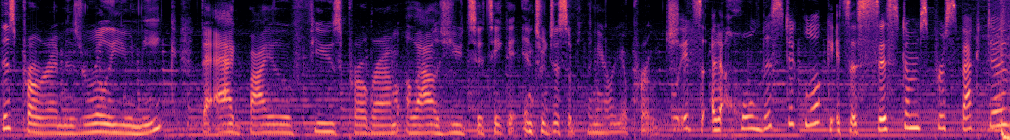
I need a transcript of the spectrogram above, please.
This program is really unique. The AgBioFEWS program allows you to take an interdisciplinary approach. It's a holistic look, it's a systems perspective.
